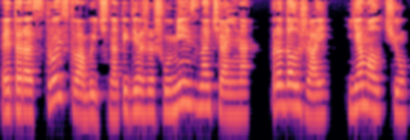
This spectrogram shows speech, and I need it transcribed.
Это расстройство обычно ты держишь в уме изначально. Продолжай. Я молчу.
